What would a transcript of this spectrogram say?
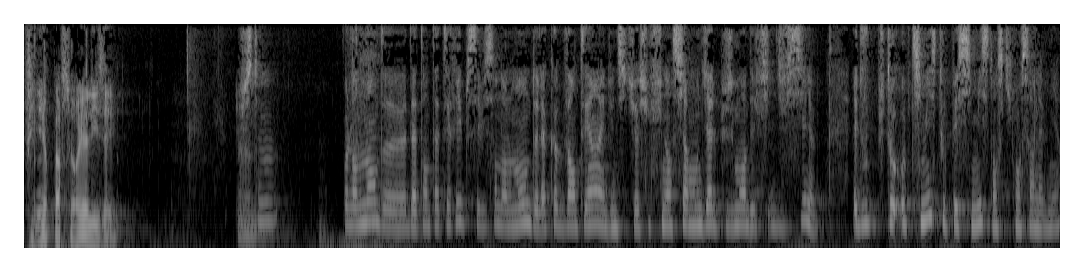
finir par se réaliser. Justement, au lendemain d'attentats terribles sévissant dans le monde, de la COP 21 et d'une situation financière mondiale plus ou moins difficile, êtes-vous plutôt optimiste ou pessimiste en ce qui concerne l'avenir?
